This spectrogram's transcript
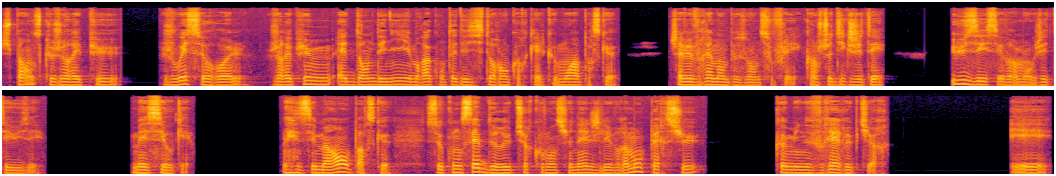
je pense que j'aurais pu jouer ce rôle, j'aurais pu être dans le déni et me raconter des histoires encore quelques mois parce que j'avais vraiment besoin de souffler. Quand je te dis que j'étais Usé, c'est vraiment que j'étais usé. Mais c'est ok. Et c'est marrant parce que ce concept de rupture conventionnelle, je l'ai vraiment perçu comme une vraie rupture. Et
